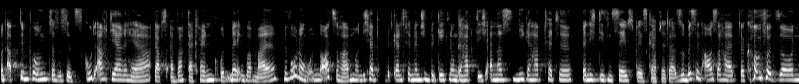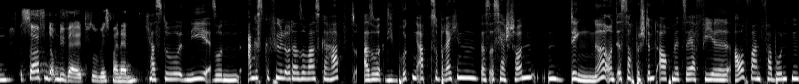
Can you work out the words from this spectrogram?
Und ab dem Punkt, das ist jetzt gut acht Jahre her, gab es einfach gar keinen Grund mehr, irgendwann mal eine Wohnung und einen Ort zu haben. Und ich habe mit ganz vielen Menschen Begegnungen gehabt, die ich anders nie gehabt hätte, wenn ich diesen Safe Space gehabt hätte. Also ein bisschen außerhalb der Comfort Zone, surfend um die Welt, so will ich es mal nennen. Hast du nie so ein Angstgefühl oder sowas gehabt? Also die Brücken abzubrechen, das ist ja schon ein Ding, ne? Und ist doch bestimmt auch mit sehr viel Aufwand verbunden.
